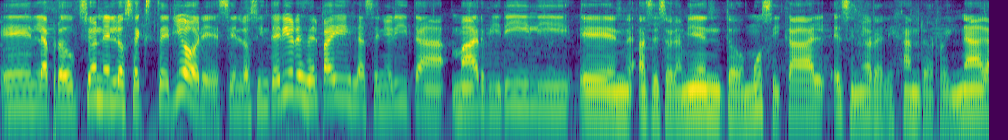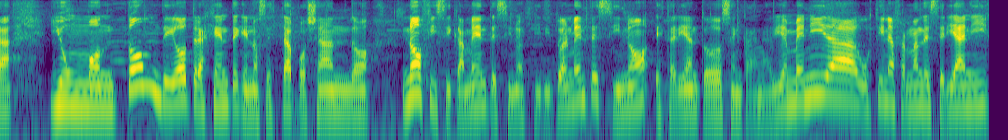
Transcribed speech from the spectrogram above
En la producción en los exteriores y en los interiores del país, la señorita Mar Virili, en asesoramiento musical, el señor Alejandro Reinaga y un montón de otra gente que nos está apoyando, no físicamente, sino espiritualmente, si no, estarían todos en cana. Bienvenida, Agustina Fernández Seriani.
